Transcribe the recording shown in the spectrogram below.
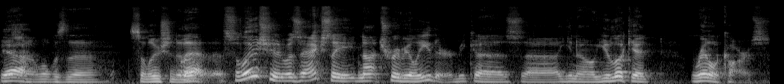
yeah. So what was the solution to that? Well, the solution was actually not trivial either because uh, you know you look at rental cars.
